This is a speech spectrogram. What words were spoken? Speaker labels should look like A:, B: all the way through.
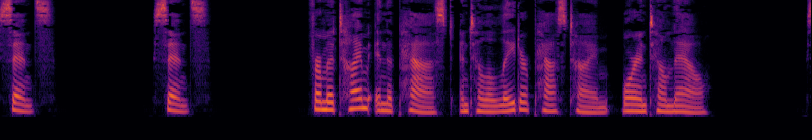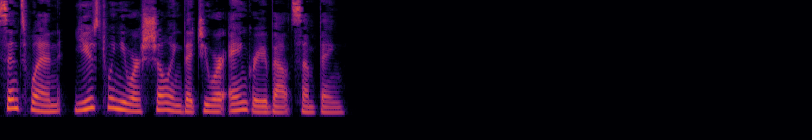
A: Since. Since. From a time in the past until a later past time or until now. Since when, used when you are showing that you are angry about something.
